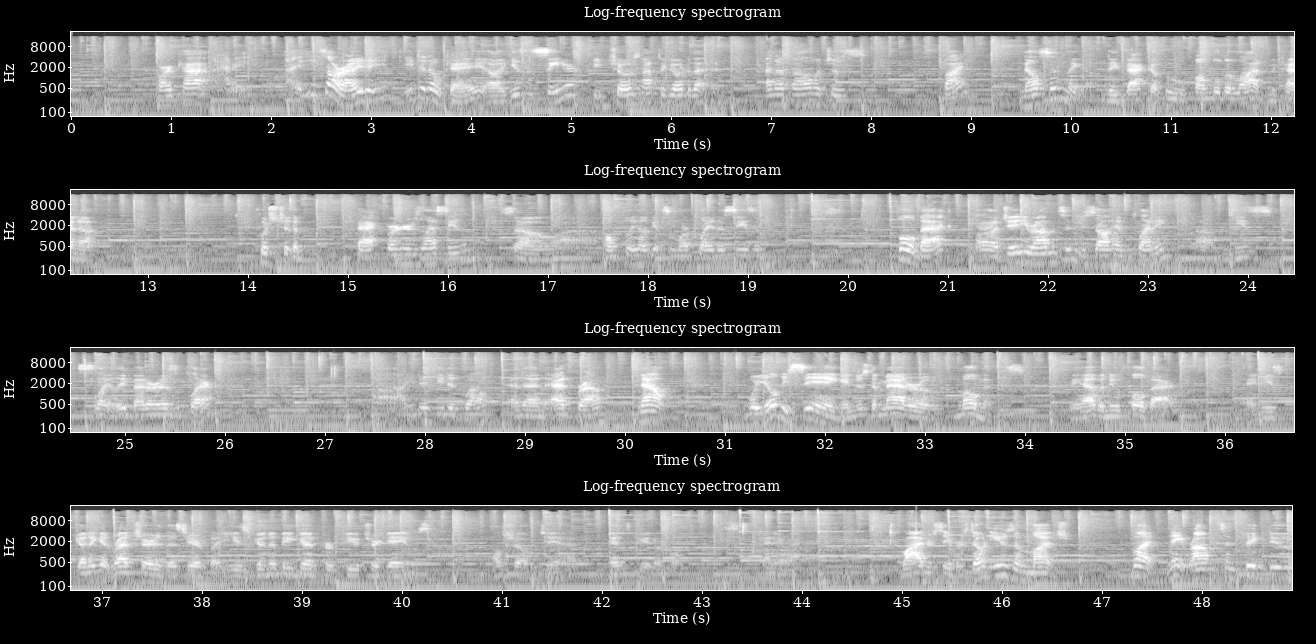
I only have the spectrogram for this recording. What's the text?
Barcott, I mean, he's all right. He, he did okay. Uh, he's a senior. He chose not to go to the NFL, which is fine. Nelson, the, the backup who fumbled a lot and kind of pushed to the back burners last season. So uh, hopefully he'll get some more play this season. Fullback, uh, J.D. Robinson, you saw him plenty. Um, he's slightly better as a player. Did well. And then Ed Brown. Now, what you'll be seeing in just a matter of moments, we have a new fullback. And he's going to get redshirted this year, but he's going to be good for future games. I'll show him to you. It's beautiful. Anyway, wide receivers. Don't use them much, but Nate Robinson, big dude,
